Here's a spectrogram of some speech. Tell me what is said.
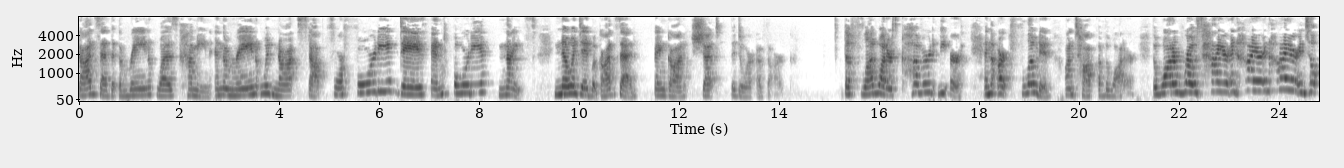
God said that the rain was coming and the rain would not stop for 40 days and 40 nights. Noah did what God said and God shut the door of the ark. The flood waters covered the earth and the ark floated on top of the water. The water rose higher and higher and higher until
